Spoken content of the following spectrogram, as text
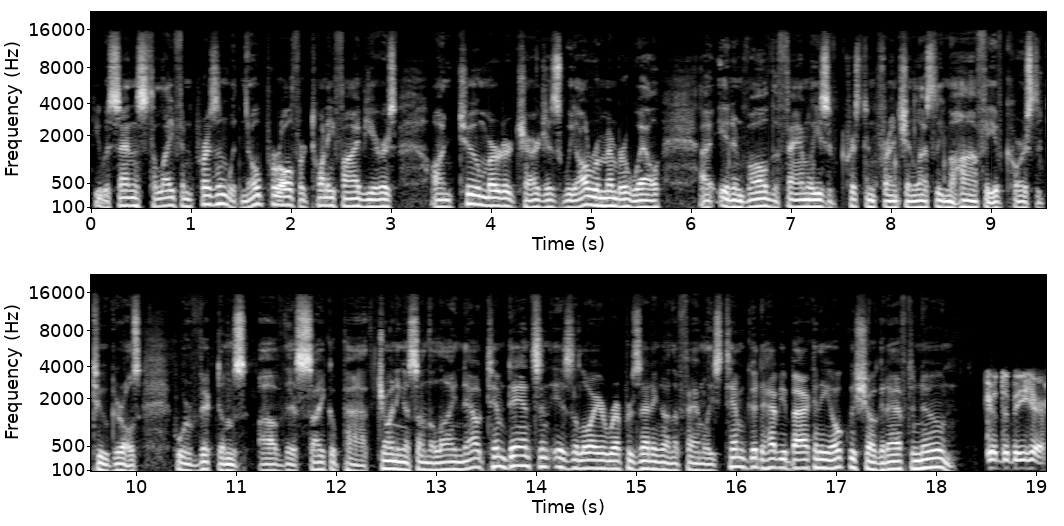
He was sentenced to life in prison with no parole for 25 years on two murder charges. We all remember well. Uh, it involved the families of Kristen French and Leslie Mahaffy, of course, the two girls who were victims of this psychopath. Joining us on the line now, Tim Danson is the lawyer representing on the families. Tim, good to have you back in the Oakley Show. Good afternoon. Good to be here.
